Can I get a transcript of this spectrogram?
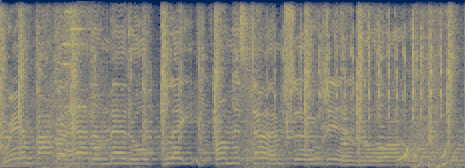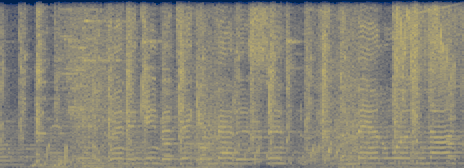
Grandpapa had a metal plate from his time served in the war. When it came to taking medicine, the man was non-compliant.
